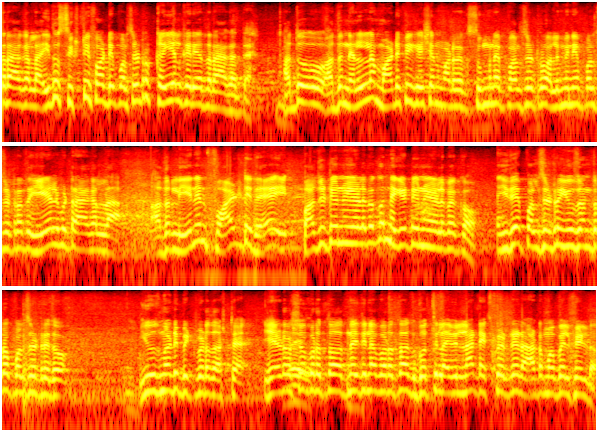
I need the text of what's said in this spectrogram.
ಥರ ಆಗಲ್ಲ. ಇದು ಸಿಕ್ಸ್ಟಿ ಫಾರ್ಟಿ ಪಲ್ಸೆಟ್ರು ಕೈಯಲ್ಲಿ ಕರಿಯೋ ಥರ ಆಗುತ್ತೆ. ಅದು, ಅದನ್ನೆಲ್ಲ ಮಾಡಿಫಿಕೇಶನ್ ಮಾಡಬೇಕು. ಸುಮ್ಮನೆ ಪಲ್ಸಿಟ್ರು ಅಲ್ಯೂಮಿನಿಯಂ ಪಲ್ಸೆಟ್ರು ಅಂತ ಹೇಳ್ಬಿಟ್ರೆ ಆಗಲ್ಲ. ಅದರಲ್ಲಿ ಏನೇನು ಫಾಲ್ಟ್ ಇದೆ ಪಾಸಿಟಿವ್ನು ಹೇಳಬೇಕು ನೆಗೆಟಿವ್ನು ಹೇಳಬೇಕು. ಇದೇ ಪಲ್ಸೆಟ್ರು ಯೂಸ್ ಅಂತಿರೋ ಪಲ್ಸೆಟ್ರ್ ಇದು. ಯೂಸ್ ಮಾಡಿ ಬಿಟ್ಬಿಡೋದು ಅಷ್ಟೇ. ಎರಡು ವರ್ಷ ಬರುತ್ತೋ, ಹದಿನೈದು ದಿನ ಬರುತ್ತೋ, ಅದು ಗೊತ್ತಿಲ್ಲ. I will not expected automobile field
